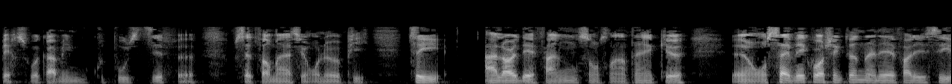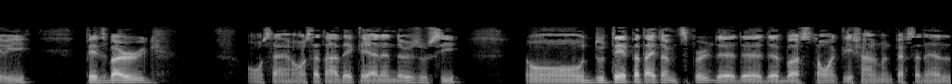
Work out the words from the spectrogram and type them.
perçois quand même beaucoup de positifs euh, pour cette formation-là. Puis, tu sais, à leur défense, on s'entend que euh, on savait que Washington allait faire les séries. Pittsburgh, on s'attendait que les Islanders aussi. On doutait peut-être un petit peu de, de, de, Boston avec les changements de personnel,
